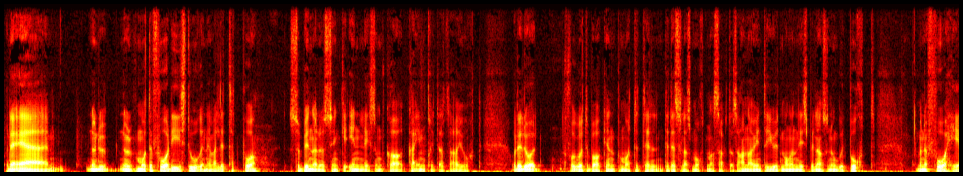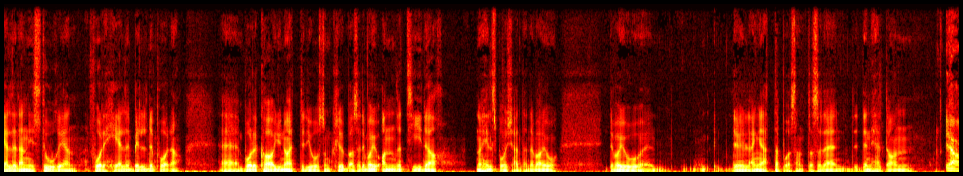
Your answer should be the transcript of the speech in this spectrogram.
Og det er når du, når du, på en måte får de historiene veldig tett på, så begynner det å synke inn liksom hva, hva inntrykk dette har gjort. Og det er da, for å gå tilbake på en måte til, til det som Lars Morten har sagt, altså han har jo intervjuet mange av de spillerne som nå har gått bort. Men å få hele den historien, få det hele bildet på det, eh, både hva United gjorde som klubb altså Det var jo andre tider når Hillsborough skjedde. Det var jo det var jo eh, det er jo lenge etterpå. sant? Altså det, det er en helt annen ja,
